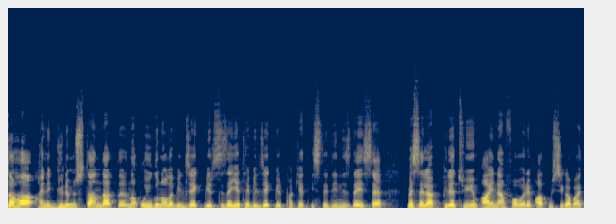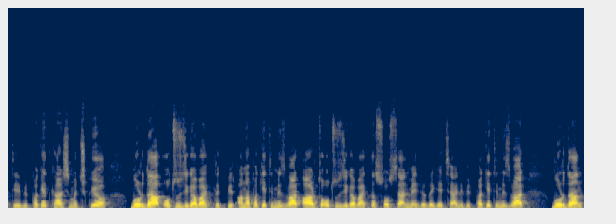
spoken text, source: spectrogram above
Daha hani günümüz standartlarına uygun olabilecek bir size yetebilecek bir paket istediğinizde ise mesela Platinum aynen favorim 60 GB diye bir paket karşıma çıkıyor. Burada 30 GB'lık bir ana paketimiz var. Artı 30 GB da sosyal medyada geçerli bir paketimiz var. Buradan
